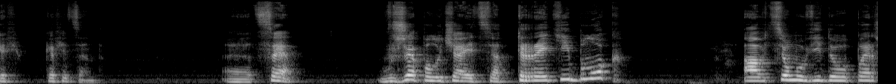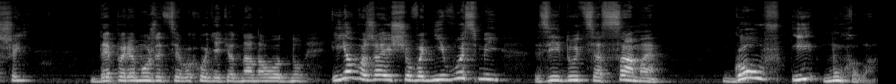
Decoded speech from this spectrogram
коеф- коефіцієнт. Е, Це вже виходить третій блок. А в цьому відео перший, де переможці виходять одна на одну. І я вважаю, що в одній восьмій зійдуться саме Гоуф і Мухова.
